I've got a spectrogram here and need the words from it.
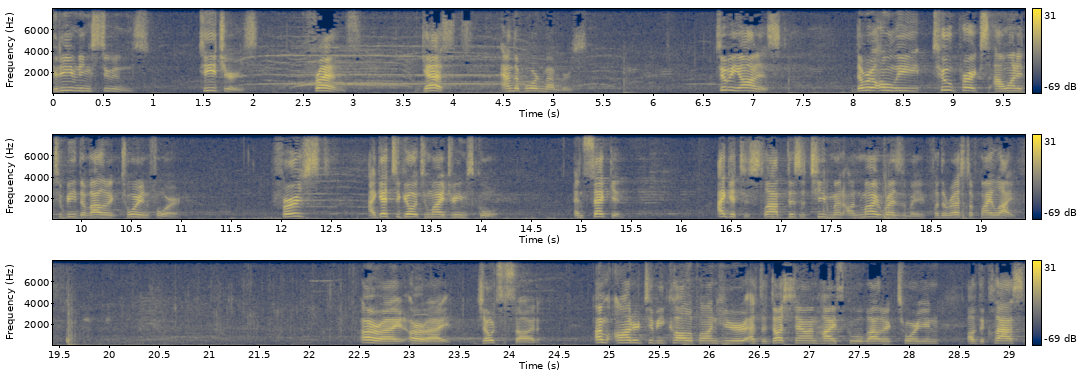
Good evening, students, teachers, friends, guests, and the board members. To be honest, there were only two perks I wanted to be the valedictorian for. First, I get to go to my dream school. And second, I get to slap this achievement on my resume for the rest of my life. All right, all right, jokes aside, I'm honored to be called upon here as the Dutchtown High School valedictorian of the class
